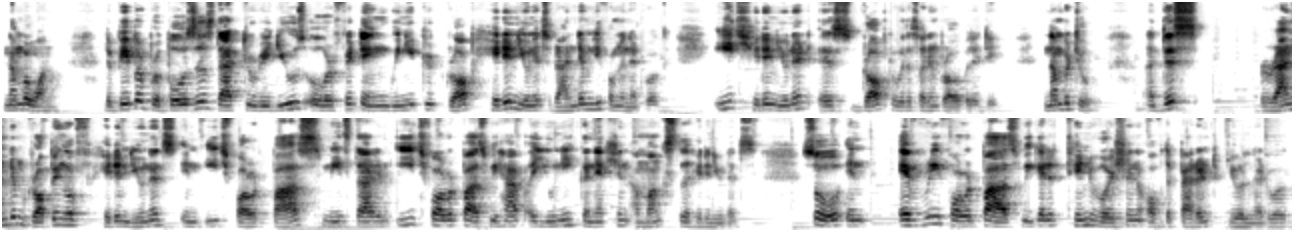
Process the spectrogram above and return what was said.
Number one, the paper proposes that to reduce overfitting, we need to drop hidden units randomly from the network. Each hidden unit is dropped with a certain probability. Number two, uh, this random dropping of hidden units in each forward pass means that in each forward pass we have a unique connection amongst the hidden units. So, in every forward pass, we get a thin version of the parent neural network.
